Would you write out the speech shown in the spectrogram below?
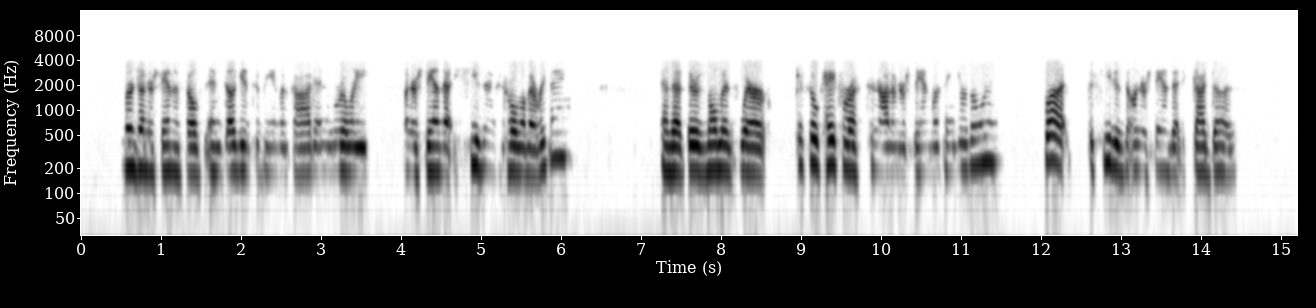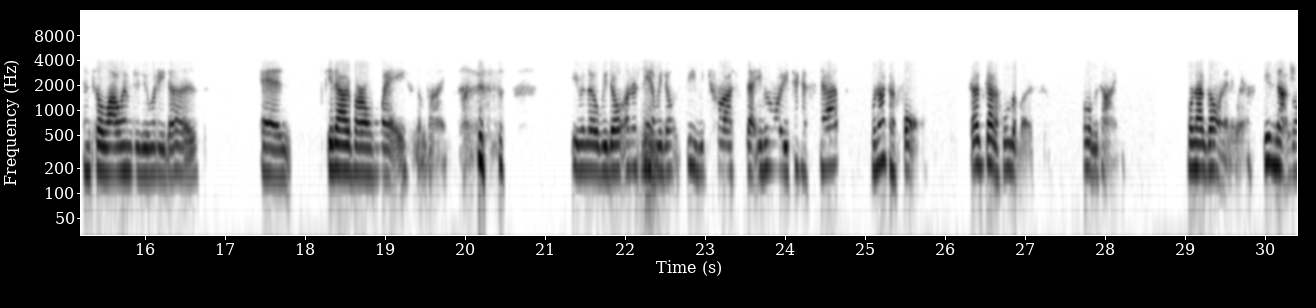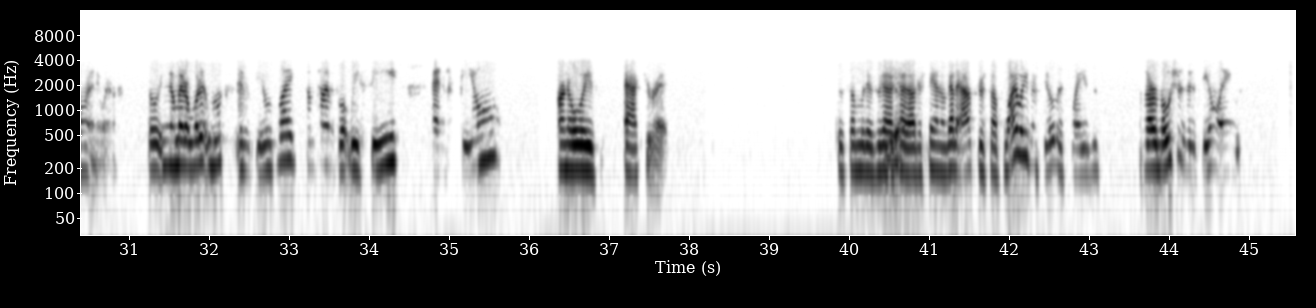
learned to understand themselves and dug into being with God and really understand that He's in control of everything. And that there's moments where it's okay for us to not understand where things are going, but the key is to understand that God does and to allow Him to do what He does and get out of our own way sometimes. even though we don't understand, mm. we don't see, we trust that even when we take a step, we're not going to fall. God's got a hold of us all the time. We're not going anywhere. He's not going anywhere. So no matter what it looks and feels like, sometimes what we see and feel aren't always accurate. So somebody's we got to yeah. try to understand. We got to ask ourselves, why do we even feel this way? Is this our emotions and feelings?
